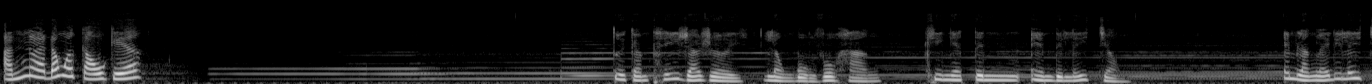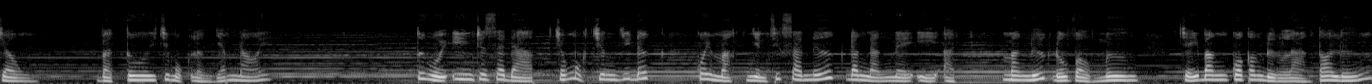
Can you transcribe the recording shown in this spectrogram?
ảnh ờ, đóng ở cầu kìa. Tôi cảm thấy rã rời, lòng buồn vô hạn khi nghe tin em đi lấy chồng. Em lặng lẽ đi lấy chồng và tôi chưa một lần dám nói. Tôi ngồi yên trên xe đạp, chống một chân dưới đất, quay mặt nhìn chiếc xa nước đang nặng nề ị ạch, mang nước đổ vào mương, chảy băng qua con đường làng to lớn,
